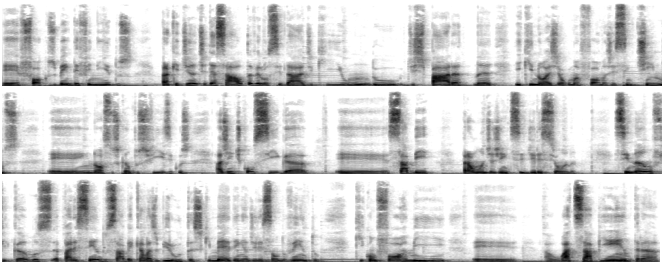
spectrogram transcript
é, focos bem definidos para que diante dessa alta velocidade que o mundo dispara, né, e que nós de alguma forma já sentimos é, em nossos campos físicos, a gente consiga é, saber para onde a gente se direciona. Senão ficamos parecendo, sabe aquelas birutas que medem a direção do vento, que conforme é, o WhatsApp entra,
